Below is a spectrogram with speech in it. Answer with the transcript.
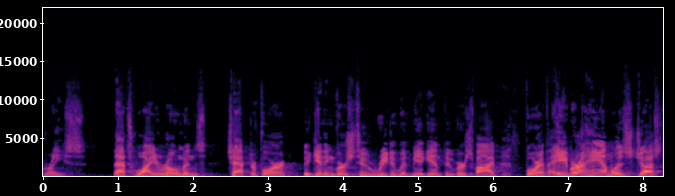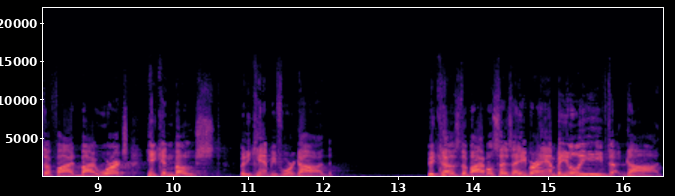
grace. That's why in Romans chapter 4, beginning verse 2, read it with me again through verse 5. For if Abraham was justified by works, he can boast, but he can't before God because the Bible says Abraham believed God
